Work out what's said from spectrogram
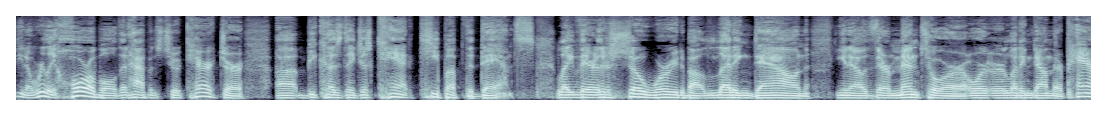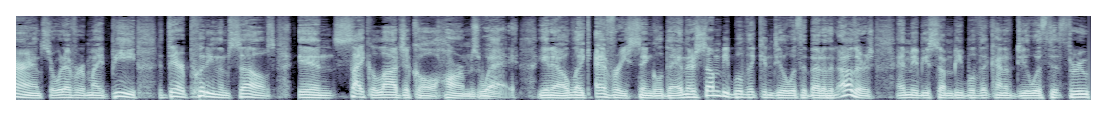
you know really horrible that happens to a character uh, because they just can't keep up the dance. Like they're they're so worried about letting down you know their mentor or, or letting down their parents or whatever it might be that they're putting themselves in psychological harm's way. You know, like every single day. And there's some people that can deal with it better than others, and maybe some people that kind of deal with it through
